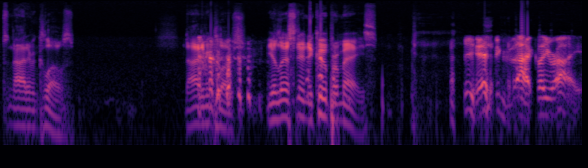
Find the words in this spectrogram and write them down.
It's not even close. Not even close. You're listening to Cooper Mays. yes, exactly right.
